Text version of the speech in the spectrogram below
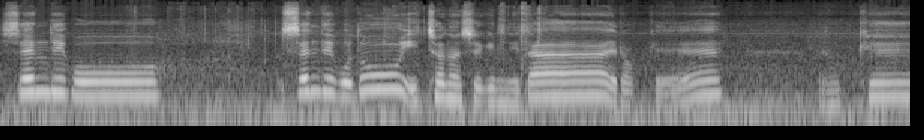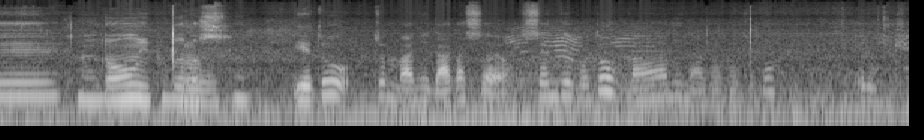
샌디고 샌디고도 2,000원씩입니다. 이렇게 이렇게 음, 너무 이쁘게 들었어. 얘도 좀 많이 나갔어요. 샌디고도 많이 나가가지고 이렇게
